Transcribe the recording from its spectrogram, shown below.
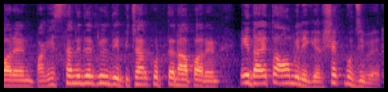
পারেন, পাকিস্তানিদেরকে যদি বিচার করতে না পারেন, এই দায়িত্ব আওয়ামী লীগের, শেখ মুজিবের।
